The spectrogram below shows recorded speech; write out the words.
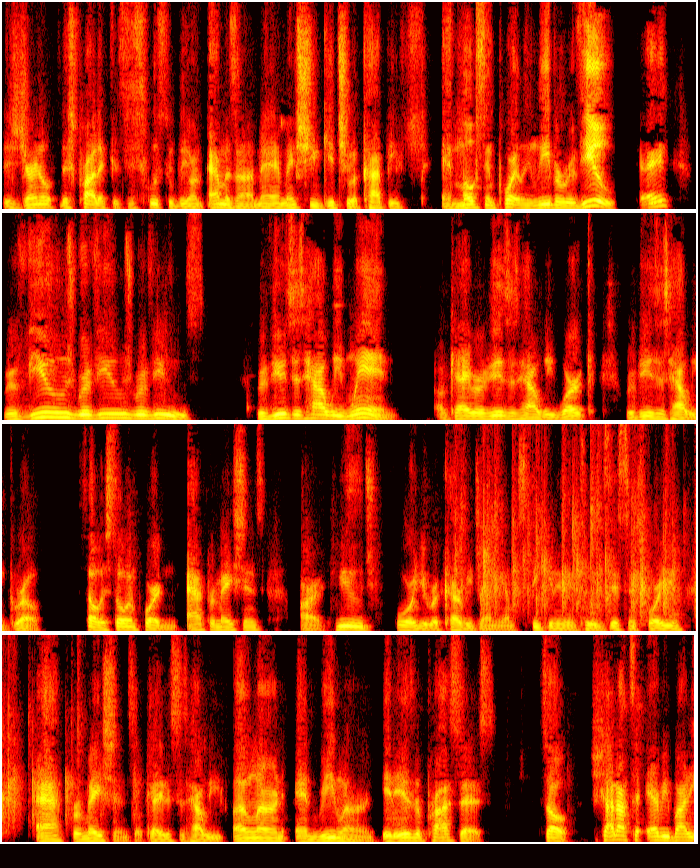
this journal, this product is exclusively on Amazon, man. Make sure you get you a copy. And most importantly, leave a review. Okay. Reviews, reviews, reviews. Reviews is how we win. Okay. Reviews is how we work. Reviews is how we grow. So it's so important. Affirmations are huge for your recovery journey. I'm speaking it into existence for you. Affirmations. Okay. This is how we unlearn and relearn. It is a process. So shout out to everybody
